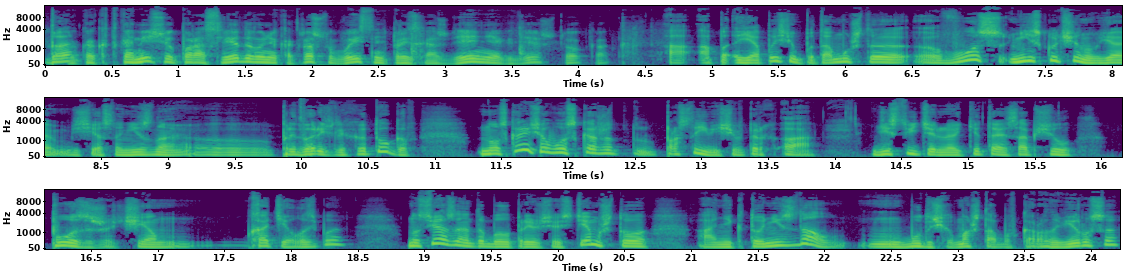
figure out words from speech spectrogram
да? как комиссию по расследованию, как раз чтобы выяснить происхождение, где, что, как. А, а я поясню, потому что ВОЗ не исключено, я, естественно, не знаю э, предварительных итогов, но, скорее всего, ВОЗ скажет простые вещи. Во-первых, а, действительно, Китай сообщил позже, чем хотелось бы, но связано это было прежде всего с тем, что а никто не знал будущих масштабов коронавируса,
